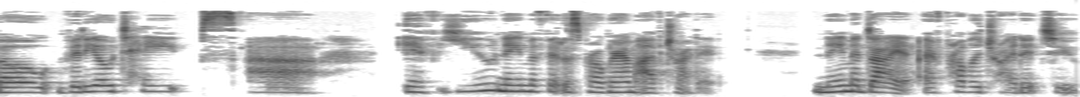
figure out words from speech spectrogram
Bo videotapes. Uh, if you name a fitness program, I've tried it. Name a diet, I've probably tried it too.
